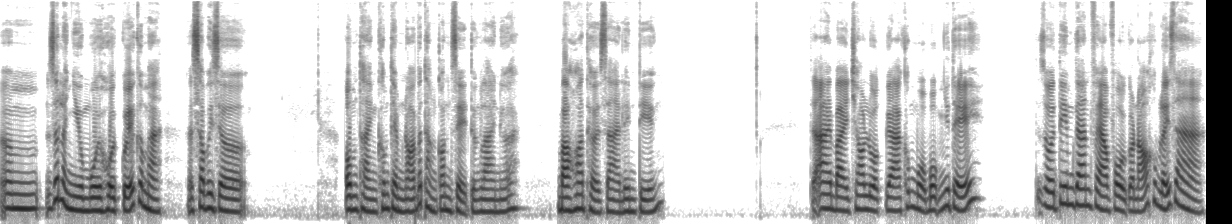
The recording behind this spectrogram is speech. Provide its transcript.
Um, Rất là nhiều mùi hồi quế cơ mà. Sao bây giờ? Ông Thành không thèm nói với thằng con rể tương lai nữa. Bà Hoa thở dài lên tiếng. Thế ai bày cho luộc gà không mổ bụng như thế? Thế rồi tim gan phèo phổi của nó không lấy ra.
